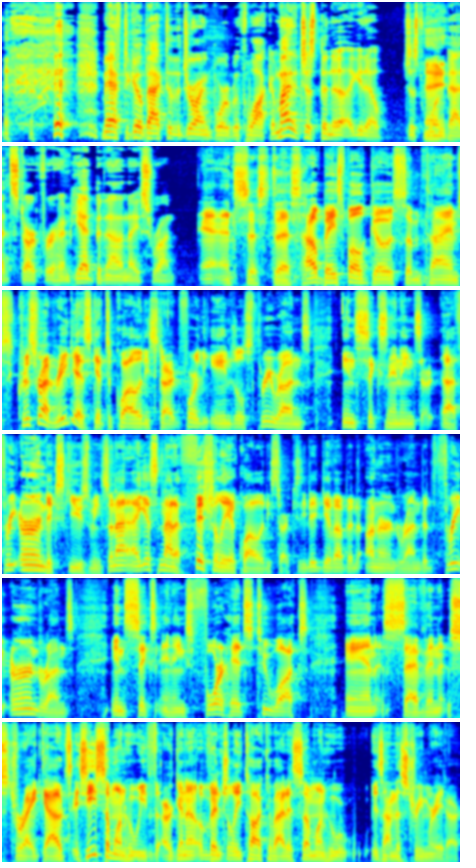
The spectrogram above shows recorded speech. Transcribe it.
may have to go back to the drawing board with Wacha. Might have just been a you know just one bad start for him. He had been on a nice run. It's just this how baseball goes sometimes. Chris Rodriguez gets a quality start for the Angels, three runs in six innings, uh, three earned, excuse me. So not, I guess not officially a quality start because he did give up an unearned run, but three earned runs in six innings, four hits, two walks, and seven strikeouts. Is he someone who we are going to eventually talk about as someone who is on the stream radar?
